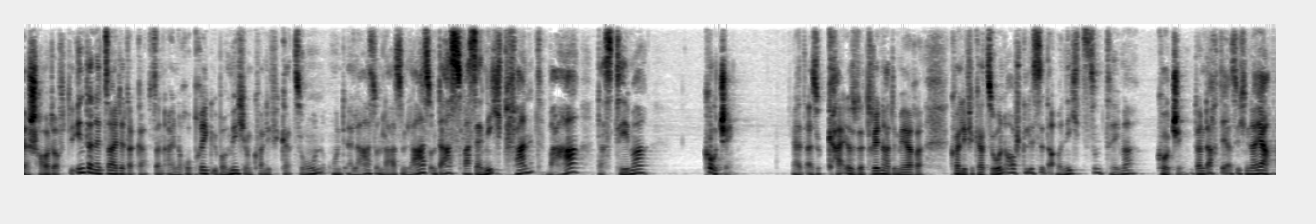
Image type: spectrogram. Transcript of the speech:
er schaut auf die Internetseite, da gab es dann eine Rubrik über mich und Qualifikation und er las und las und las. Und das, was er nicht fand, war das Thema Coaching. Er hat also kein, also der Trainer hatte mehrere Qualifikationen aufgelistet, aber nichts zum Thema Coaching. Dann dachte er sich, naja,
